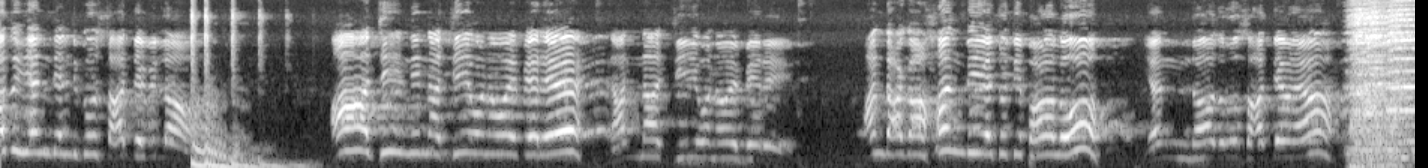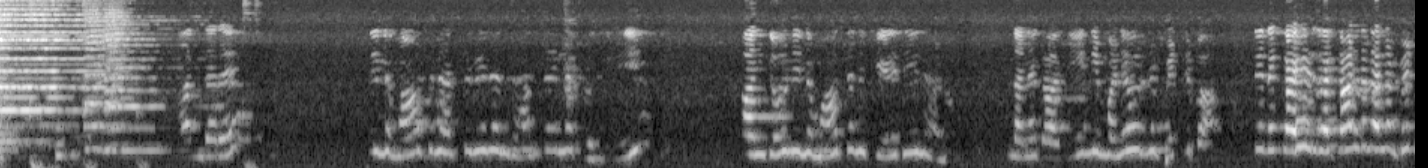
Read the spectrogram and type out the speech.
ಅದು ಎಂದೆಂದಿಗೂ ಸಾಧ್ಯವಿಲ್ಲ. ಆ ಜೀ ನಿನ್ನ ಜೀವನವೇ ಬೇರೆ ನನ್ನ ಜೀವನವೇ ಬೇರೆ. ಅಂದಾಗ ಹಂದಿಯ ಜೊತೆ ಬಾಳಲು ಎಂದಾದರೂ ಸಾಧ್ಯವೇ? ಅಂದರೆ ನಿನ್ನ ಮಾತಿನ ಅರ್ಥವೇ ನನ್ಗೆ ಆಗ್ತಾ ಇಲ್ಲ ಪೃಥ್ವಿ? ಅಂದು ನಿನ್ನ ಮಾತನ್ನು ಕೇಳಿದೆ ನಾನು. ನನಗಾಗಿ ನಿಮ್ಮ ಮನೆಯವ್ರನ್ನ ಬಿಟ್ಟು ಬಾ. ನಿನ್ನ ಕೈ ಹಿಡಿದ ಗಂಡನನ್ನ ಬಿಟ್ಟು ಬಾ ಅಂತ ಹೇಳಿದೆ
